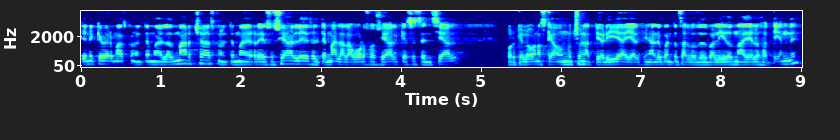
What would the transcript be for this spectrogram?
tiene que ver más con el tema de las marchas, con el tema de redes sociales, el tema de la labor social, que es esencial, porque luego nos quedamos mucho en la teoría y al final de cuentas a los desvalidos nadie los atiende.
